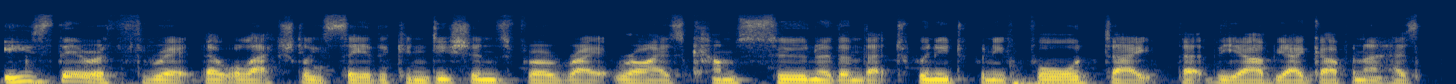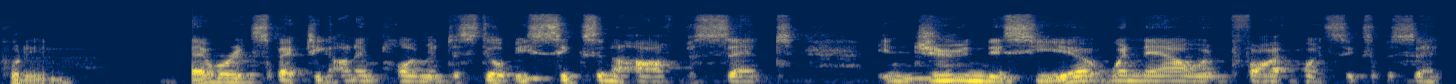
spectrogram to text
Is there a threat that we'll actually see the conditions for a rate rise come sooner than that 2024 date that the RBA governor has put in? They were expecting unemployment to still be 6.5% in June this year. We're now at 5.6%.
